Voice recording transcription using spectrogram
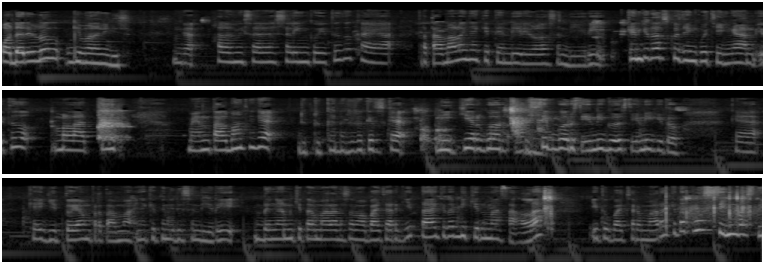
kalau dari lu gimana nih guys Enggak. Kalau misalnya selingkuh itu tuh kayak pertama lo nyakitin diri lo sendiri. Kan kita harus kucing-kucingan. Itu melatih mental banget kayak deg-degan deg-degan terus kayak mikir gue harus arsip gue harus ini gue harus ini gitu kayak kayak gitu yang pertama nyakitin diri sendiri dengan kita marah sama pacar kita kita bikin masalah itu pacar marah kita pusing pasti.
